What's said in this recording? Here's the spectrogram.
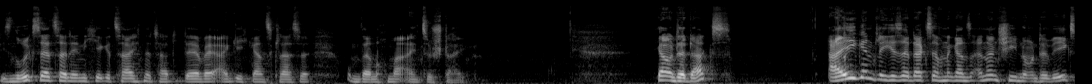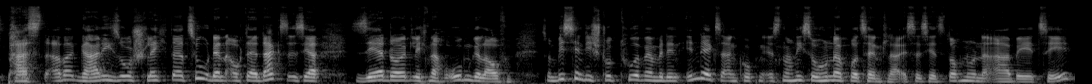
Diesen Rücksetzer, den ich hier gezeichnet hatte, der wäre eigentlich ganz klasse, um da nochmal einzusteigen. Ja, und der DAX? Eigentlich ist der DAX auf einer ganz anderen Schiene unterwegs, passt aber gar nicht so schlecht dazu, denn auch der DAX ist ja sehr deutlich nach oben gelaufen. So ein bisschen die Struktur, wenn wir den Index angucken, ist noch nicht so 100% klar. Ist das jetzt doch nur eine A, B, C?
